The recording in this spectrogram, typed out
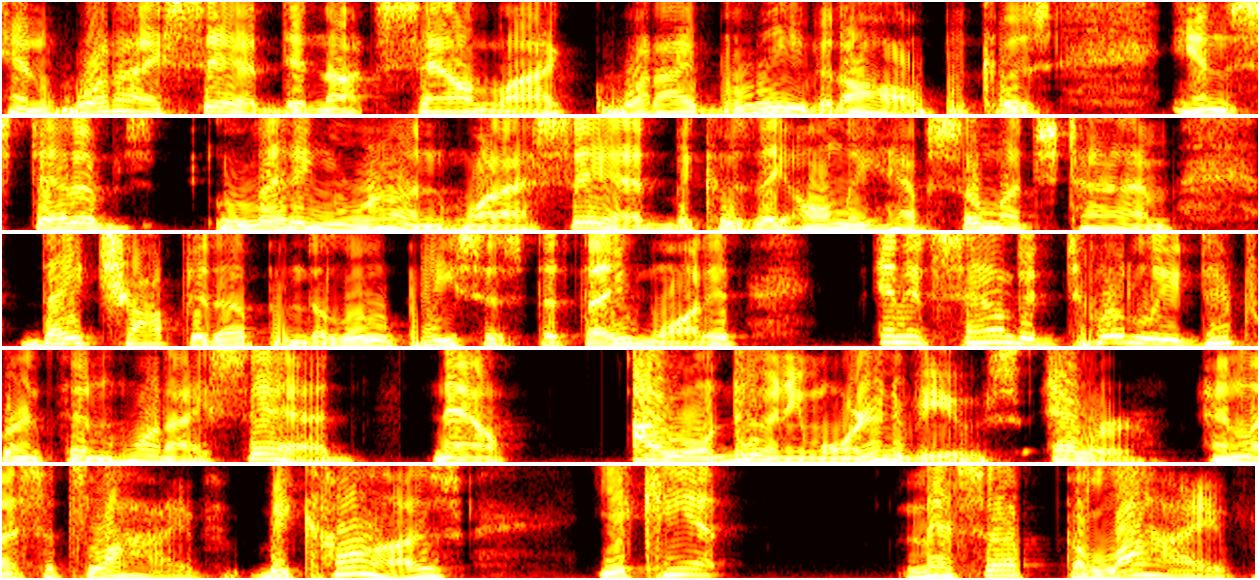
And what I said did not sound like what I believe at all because instead of letting run what I said because they only have so much time, they chopped it up into little pieces that they wanted, and it sounded totally different than what I said. Now, I won't do any more interviews ever unless it's live because you can't mess up the live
